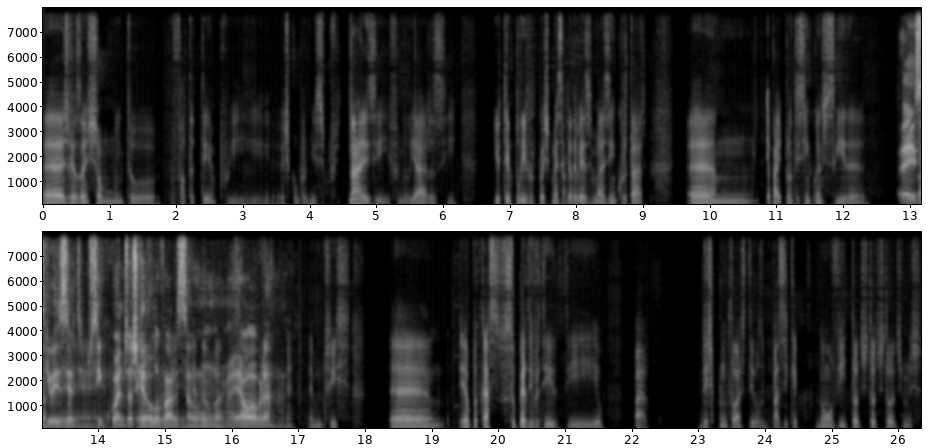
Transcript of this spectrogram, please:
uh, as razões são muito por falta de tempo e os compromissos profissionais e familiares e, e o tempo livre depois começa cada vez mais a encurtar. Um, epá, e pronto, e 5 anos de seguida É isso que eu ia dizer, Pronto, tipo, é- 5 anos acho que é é de louvar, é são, de louvar, é sim. obra. é, é muito fixe. Uh, é um podcast super divertido e eu, pá, desde que me falaste dele, basicamente não ouvi todos, todos, todos, mas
